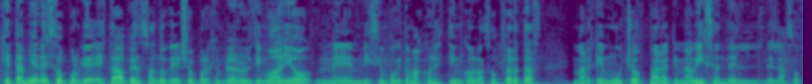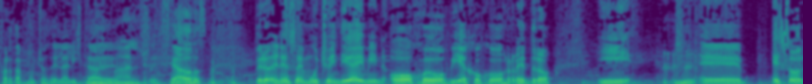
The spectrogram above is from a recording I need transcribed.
que también eso, porque estaba pensando que yo, por ejemplo, en el último año me envicié un poquito más con Steam con las ofertas. Marqué muchos para que me avisen del- de las ofertas, muchos de la lista Muy de mal. deseados. Pero en eso hay mucho indie gaming o juegos viejos, juegos retro. Y eh, eso,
